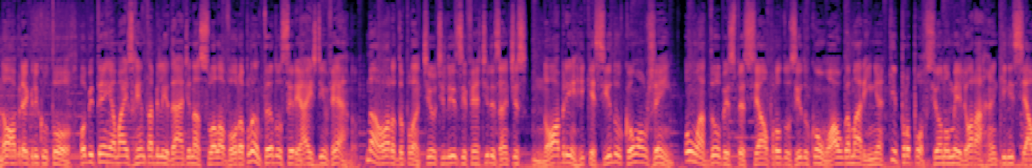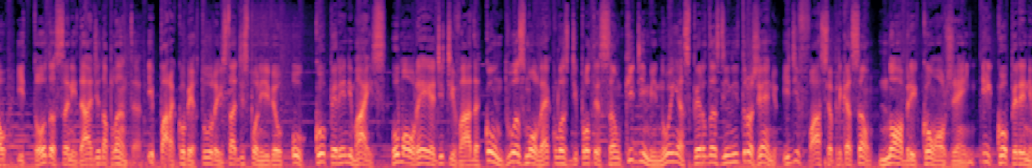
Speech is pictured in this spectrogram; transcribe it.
Nobre agricultor, obtenha mais rentabilidade na sua lavoura plantando cereais de inverno. Na hora do plantio, utilize fertilizantes Nobre enriquecido com algem, um adubo especial produzido com alga marinha que proporciona o um melhor arranque inicial e toda a sanidade da planta. E para cobertura está disponível o Cooper N+, uma ureia aditivada com duas moléculas de proteção que diminuem as perdas de nitrogênio e de fácil aplicação. Nobre com algem e Cooper N+,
